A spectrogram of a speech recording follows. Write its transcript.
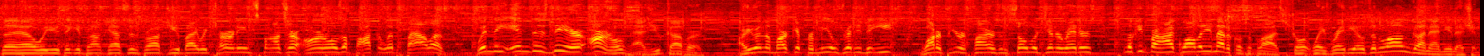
The Hell Were You Thinking podcast is brought to you by returning sponsor Arnold's Apocalypse Palace. When the end is near, Arnold has you covered. Are you in the market for meals ready to eat, water purifiers, and solar generators? Looking for high quality medical supplies, shortwave radios, and long gun ammunition?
